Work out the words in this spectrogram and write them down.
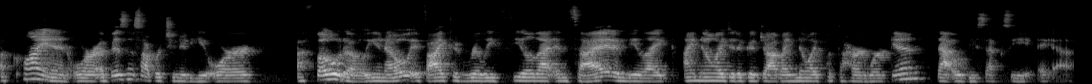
a client or a business opportunity or a photo, you know, if I could really feel that inside and be like, I know I did a good job, I know I put the hard work in, that would be sexy AF.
